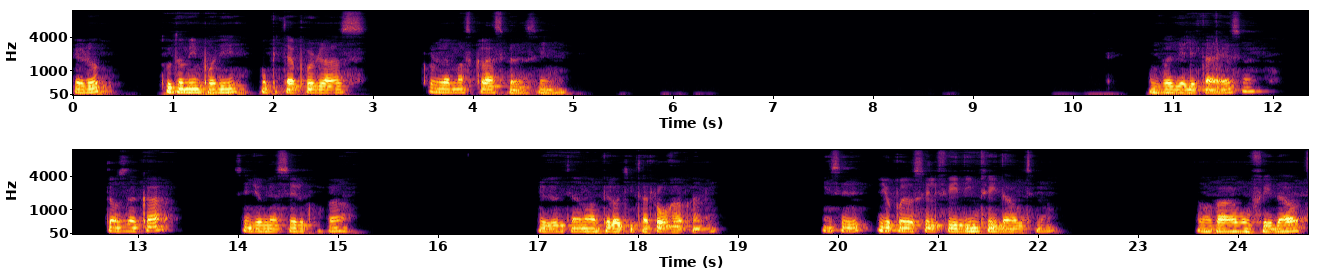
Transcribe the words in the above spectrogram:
Pero tú también puedes optar por las, por las más clásicas. ¿no? Voy a deletar esa. Entonces acá, si yo me acerco acá, yo veo que tiene una pelotita roja acá, ¿no? Yo puedo hacer el fade in, fade out. Então acá hago un fade out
